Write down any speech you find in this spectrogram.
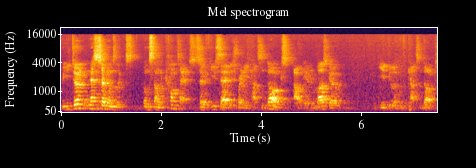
but you don't necessarily understand the context. So if you said it's raining cats and dogs out here in Glasgow, you'd be looking for cats and dogs,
